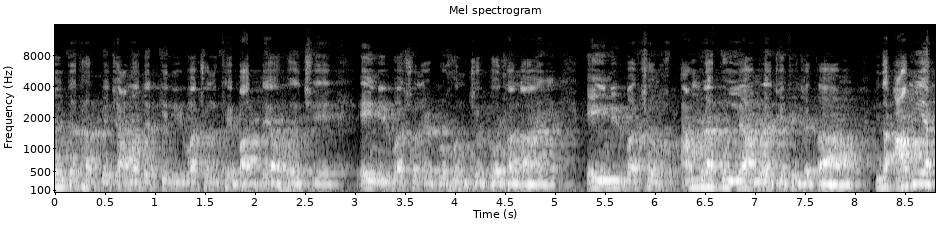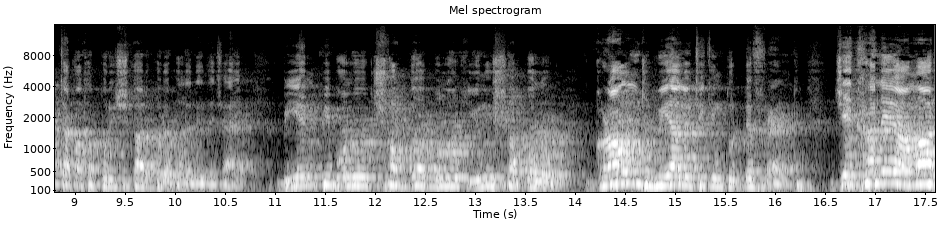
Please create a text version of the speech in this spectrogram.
বলতে থাকবে যে আমাদেরকে নির্বাচনকে বাদ দেওয়া হয়েছে, এই নির্বাচনের গ্রহণযোগ্যতা নাই, এই নির্বাচন আমরা করলে আমরা জিতে যেতাম। কিন্তু আমি একটা কথা পরিষ্কার করে বলে দিতে চাই। বিএনপি বলুক, শব্দ বলুক, ইউনুস বলুক গ্রাউন্ড রিয়ালিটি কিন্তু ডিফারেন্ট যেখানে আমার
